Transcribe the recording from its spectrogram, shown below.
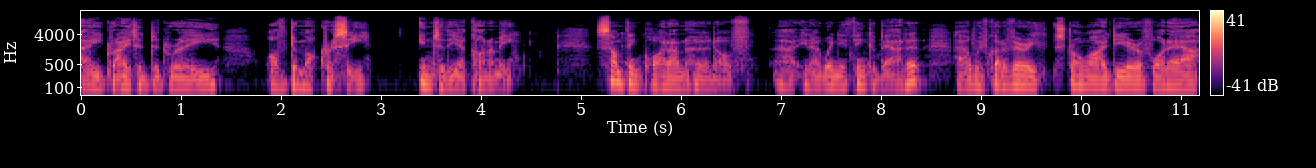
a greater degree of democracy into the economy. Something quite unheard of. Uh, you know, when you think about it, uh, we've got a very strong idea of what our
